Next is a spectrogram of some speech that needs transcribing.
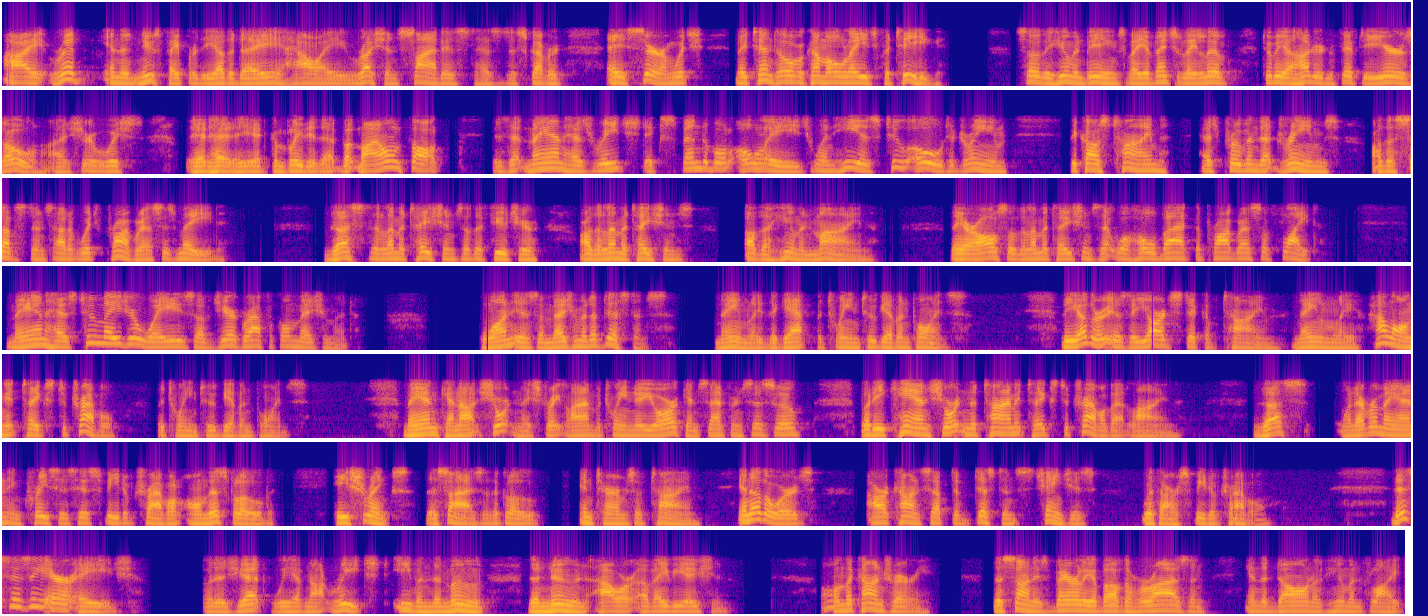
I read in the newspaper the other day how a Russian scientist has discovered a serum which may tend to overcome old age fatigue, so the human beings may eventually live to be 150 years old. I sure wish it had, he had completed that. But my own thought is that man has reached expendable old age when he is too old to dream because time has proven that dreams are the substance out of which progress is made. Thus, the limitations of the future are the limitations of the human mind. They are also the limitations that will hold back the progress of flight. Man has two major ways of geographical measurement. One is a measurement of distance, namely the gap between two given points. The other is the yardstick of time, namely how long it takes to travel between two given points. Man cannot shorten a straight line between New York and San Francisco but he can shorten the time it takes to travel that line. Thus, whenever man increases his speed of travel on this globe, he shrinks the size of the globe in terms of time. In other words, our concept of distance changes with our speed of travel. This is the air age, but as yet we have not reached even the moon, the noon hour of aviation. On the contrary, the sun is barely above the horizon in the dawn of human flight.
